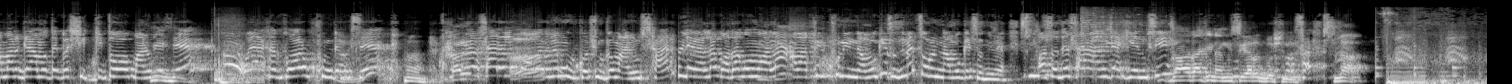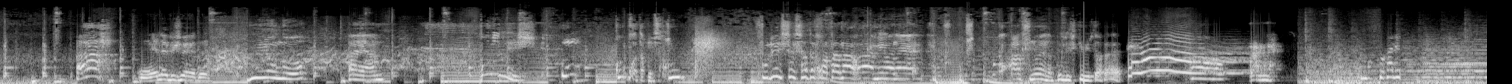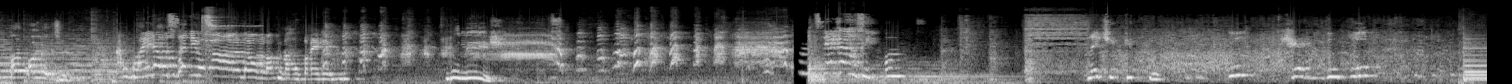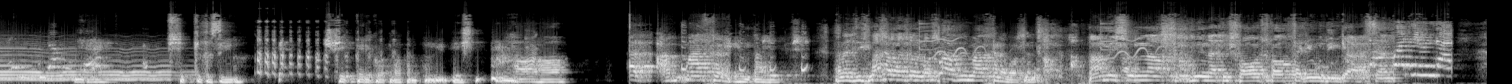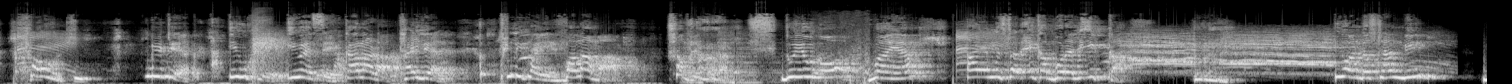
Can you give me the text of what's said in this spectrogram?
আমার গ্রামে একটা শিক্ষিত মানুষ আছে। ওই আসার পর খুনটা হয়েছে আমার স্যার হলো মূর্খ সুর্খ মানুষ স্যার লেবেলা কথা কমালা আমার ফির খুনির নামও কিছু দিবে চোরের নামও কিছু দিবে। অথচ স্যার আমি দেখিয়ে নিছি যা রাখি না আমি চেয়ারত বসি না। না আহ! এলে বিষয় এটা। Do you know I police? খুব কথা বলছি পুলিশের সাথে কথা না আমি মানে আসলো না পুলিশ কি ভিতরে? আর ভয় হয়েছে আর ভয় না অবস্থা নিও দাও দাও দাও করে পুলিশ স্টেট আনছি নেই শিক্ষিত শিক্ষিত ছিল শিক্ষের কথা তুমি বেশি হ্যাঁ হ্যাঁ মাঝখানে মানে জিজ্ঞাসা করার জন্য আপনি মাঝখানে বসেন আমি শুনলাম আপনি নাকি শহর শহর থেকে উদিনকে আসছেন। Britain UK USA Canada Thailand Philippine Panama সব do you know who I am I am mister Ekabbar Ali Ekka you understand me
